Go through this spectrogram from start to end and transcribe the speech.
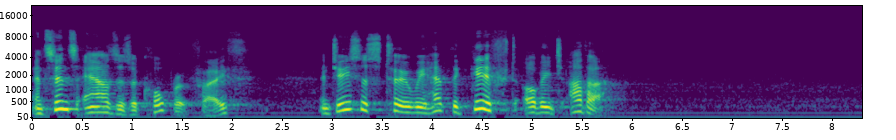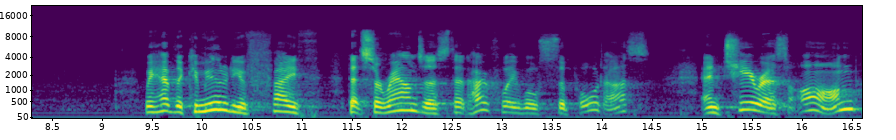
And since ours is a corporate faith, in Jesus too, we have the gift of each other. we have the community of faith that surrounds us that hopefully will support us and cheer us on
